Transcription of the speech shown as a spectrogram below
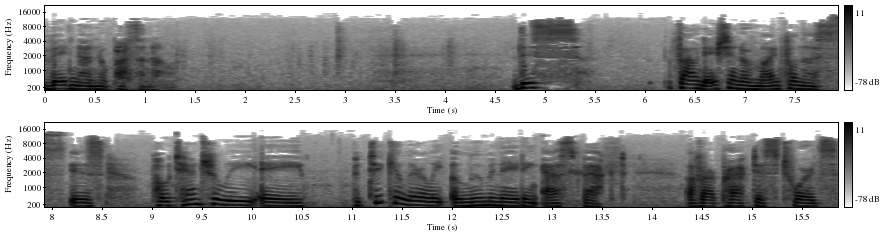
Vedananupassana. This foundation of mindfulness is potentially a particularly illuminating aspect of our practice towards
